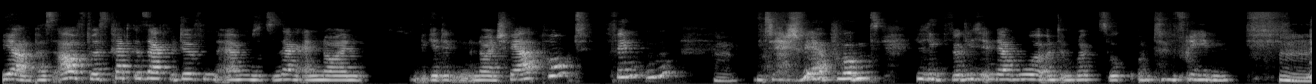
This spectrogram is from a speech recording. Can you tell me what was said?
Ja, und pass auf, du hast gerade gesagt, wir dürfen ähm, sozusagen einen neuen, einen neuen Schwerpunkt finden. Hm. Der Schwerpunkt liegt wirklich in der Ruhe und im Rückzug und im Frieden. Hm.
